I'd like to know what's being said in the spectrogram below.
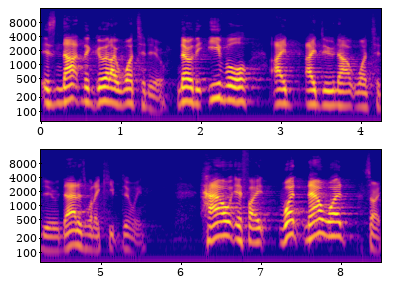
is not the good I want to do. No, the evil I, I do not want to do. That is what I keep doing. How if I, what, now what, sorry,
